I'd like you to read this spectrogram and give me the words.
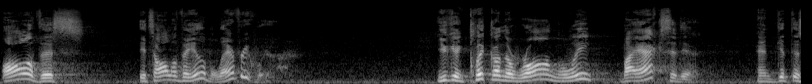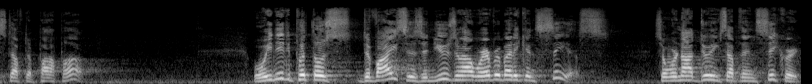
all of this it's all available everywhere. You can click on the wrong link by accident and get this stuff to pop up. Well, we need to put those devices and use them out where everybody can see us. So we're not doing something in secret.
